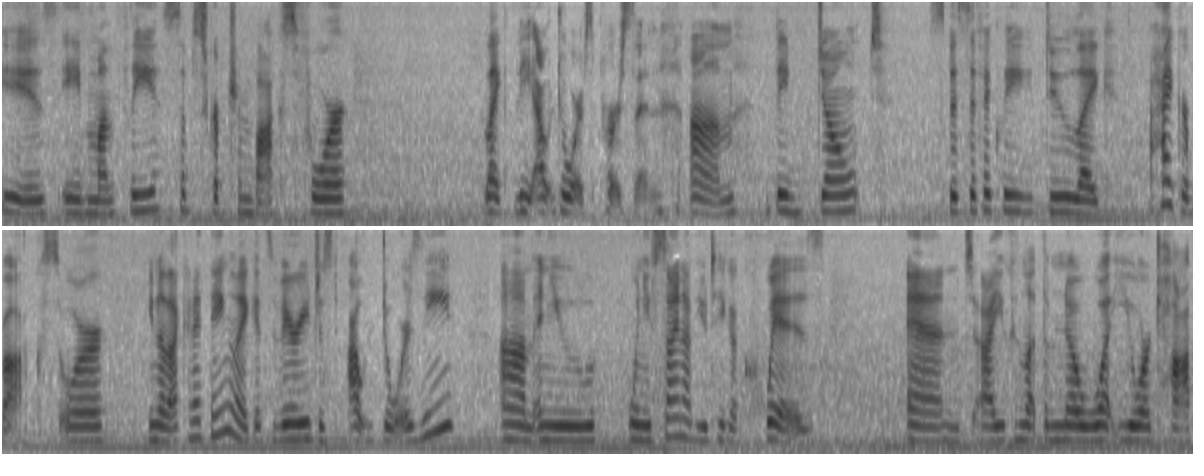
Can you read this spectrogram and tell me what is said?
is a monthly subscription box for like the outdoors person. Um, they don't specifically do like a hiker box or you know that kind of thing. Like it's very just outdoorsy. Um, and you when you sign up you take a quiz and uh, you can let them know what your top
